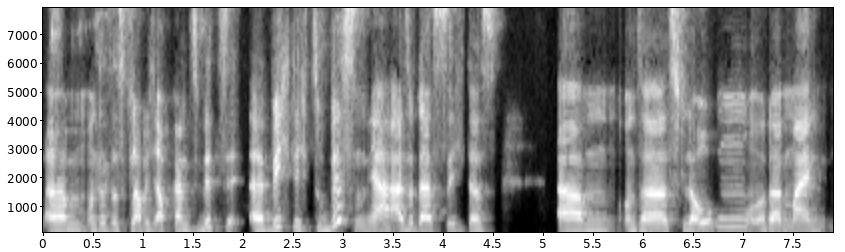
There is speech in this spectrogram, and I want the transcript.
Ähm, und das ist, glaube ich, auch ganz witzig, äh, wichtig zu wissen, ja. Also, dass sich das ähm, unser Slogan oder mein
